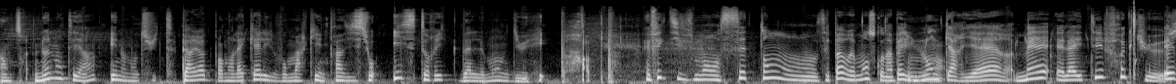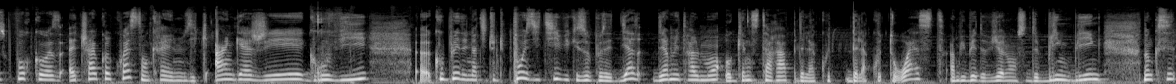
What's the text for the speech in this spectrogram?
entre 91 et 98, période pendant laquelle ils vont marquer une transition historique dans le monde du hip-hop. Effectivement, 7 ans, c'est pas vraiment ce qu'on appelle une longue carrière, mais elle a été fructueuse. Et pour cause, A Tribe Called Quest ont créé une musique engagée, groovy, euh, couplée d'une attitude positive qui s'opposait diamétralement au gangsta rap de la côte, de la côte ouest, imbibé de violence, de bling bling. Donc c'est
